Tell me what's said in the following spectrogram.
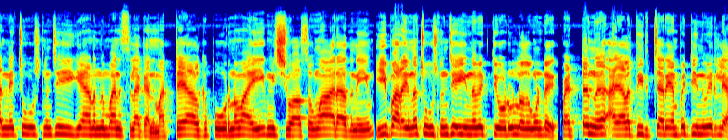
തന്നെ ചൂഷണം ചെയ്യുകയാണെന്ന് മനസ്സിലാക്കാൻ മറ്റേയാൾക്ക് പൂർണമായി വിശ്വാസവും ആരാധനയും ഈ പറയുന്ന ചൂഷണം ചെയ്യുന്ന വ്യക്തിയോടുള്ളത് കൊണ്ട് പെട്ടെന്ന് അയാളെ തിരിച്ചറിയാൻ പറ്റിയെന്ന് വരില്ല.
